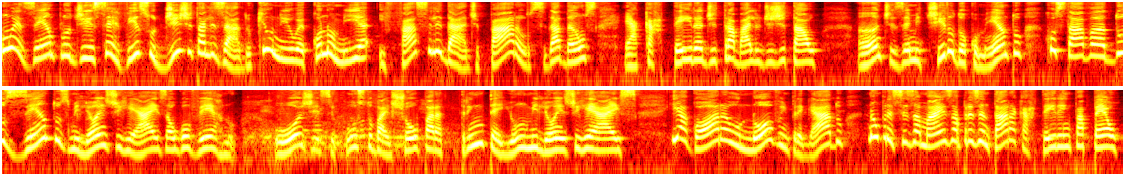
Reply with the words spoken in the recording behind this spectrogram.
Um exemplo de serviço digitalizado que uniu economia e facilidade para os cidadãos é a carteira de trabalho digital. Antes, emitir o documento custava 200 milhões de reais ao governo. Hoje, esse custo baixou para 31 milhões de reais. E agora, o novo empregado não precisa mais apresentar a carteira em papel.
